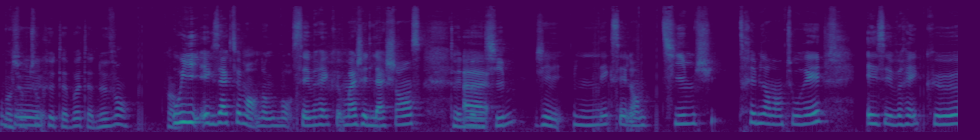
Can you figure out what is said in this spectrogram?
Bon, peut- Surtout que ta boîte a 9 ans. enfin- Oui, exactement. Donc bon, c'est vrai que moi j'ai de la chance. Tu as une Euh, bonne team. J'ai une excellente team, je suis très bien entourée. Et c'est vrai que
